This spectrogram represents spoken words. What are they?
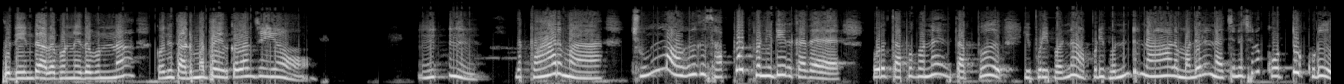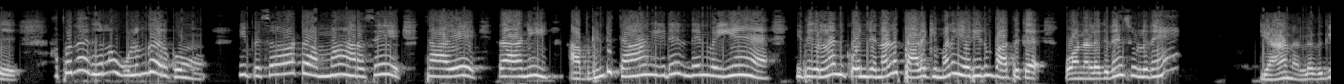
திடீர்னு அதை பண்ணு இதை பண்ணுனா கொஞ்சம் தடுமத்தான் இருக்கதான் செய்யும். இந்த பாருமா சும்மா அவங்களுக்கு சப்போர்ட் பண்ணிட்டே இருக்காத. ஒரு தப்பு பண்ணா இது தப்பு இப்படி பண்ணு அப்படி பண்ணிட்டு நாலு மண்டையில நச்சு நச்சுன்னு கொட்டு கொடு. அப்பதான் இதெல்லாம் ஒழுங்கா இருக்கும். நீ பெசாட்ட அம்மா அரசே தாயே ராணி அப்படின்ட்டு தாங்கிக்கிட்டே இருந்தேன்னு வையேன். இதெல்லாம் நீ கொஞ்ச நாள் தலைக்கு மேல ஏறிடும் பாத்துக்க. உன் நல்லதுதான் சொல்லுதேன். ஏன் நல்லதுக்கு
